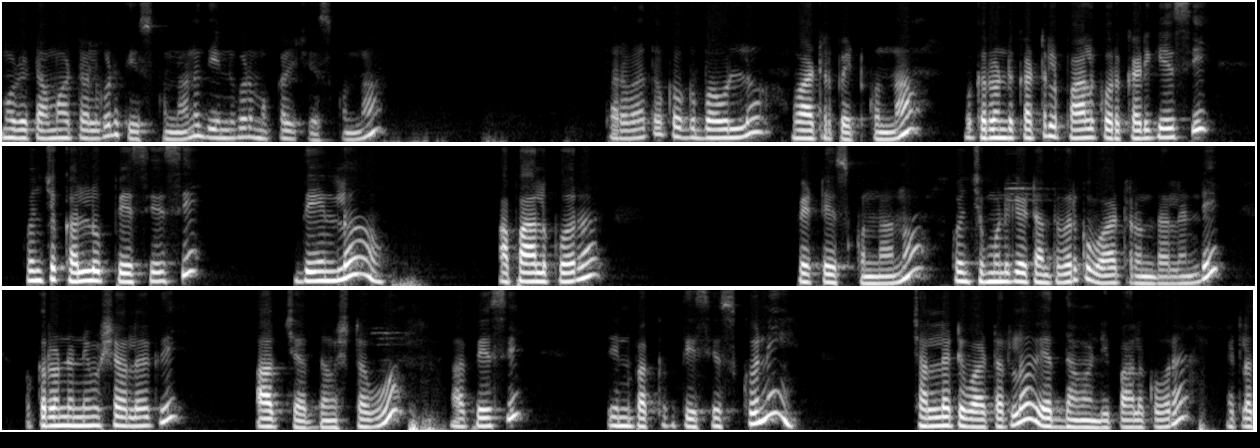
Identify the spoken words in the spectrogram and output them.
మూడు టమాటాలు కూడా తీసుకున్నాను. దీన్ని కూడా ముక్కలు చేసుకుందాం. తర్వాత ఒక బౌల్లో వాటర్ పెట్టుకుందాం. ఒక రెండు కట్టలు పాలకూర కడిగేసి కొంచెం కళ్ళు ఉప్పేసేసి దీనిలో ఆ పాలకూర పెట్టేసుకున్నాను. కొంచెం మునిగేటంత వరకు వాటర్ ఉండాలండి. ఒక రెండు నిమిషాలకి ఆఫ్ చేద్దాం స్టవ్. ఆపేసి దీన్ని పక్కకు తీసేసుకొని చల్లటి వాటర్లో వేద్దామండి పాలకూర. ఇట్లా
